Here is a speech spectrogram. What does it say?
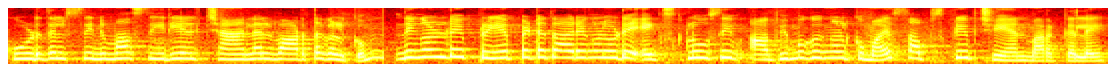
കൂടുതൽ സിനിമ സീരിയൽ ചാനൽ വാർത്തകൾക്കും നിങ്ങളുടെ പ്രിയപ്പെട്ട താരങ്ങളുടെ എക്സ്ക്ലൂസീവ് അഭിമുഖങ്ങൾക്കുമായി സബ്സ്ക്രൈബ് ചെയ്യാൻ മറക്കല്ലേ?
